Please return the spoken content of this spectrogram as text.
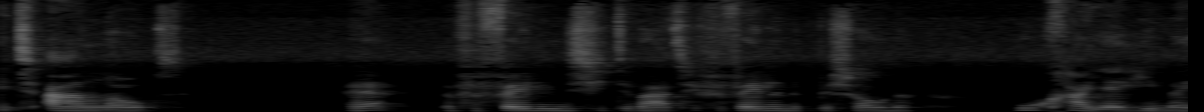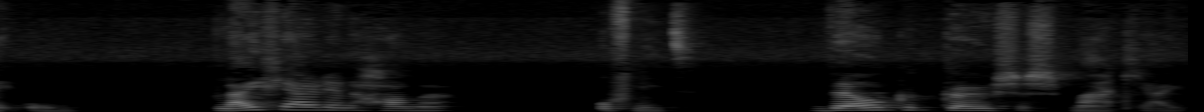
iets aanloopt, hè, een vervelende situatie, vervelende personen, hoe ga jij hiermee om? Blijf jij erin hangen of niet? Welke keuzes maak jij?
